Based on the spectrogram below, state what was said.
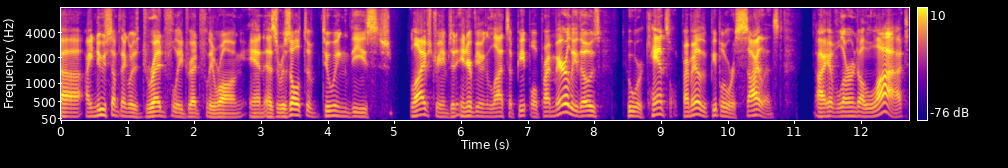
uh, I knew something was dreadfully, dreadfully wrong. And as a result of doing these live streams and interviewing lots of people, primarily those who were canceled, primarily the people who were silenced, I have learned a lot.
